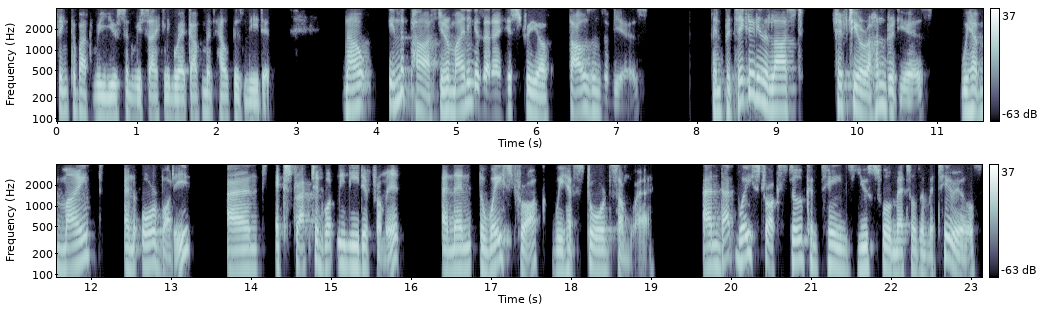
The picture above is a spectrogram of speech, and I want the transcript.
think about reuse and recycling where government help is needed. Now, in the past, you know, mining has had a history of thousands of years. And particularly in the last 50 or 100 years, we have mined an ore body and extracted what we needed from it. And then the waste rock we have stored somewhere. And that waste rock still contains useful metals and materials,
